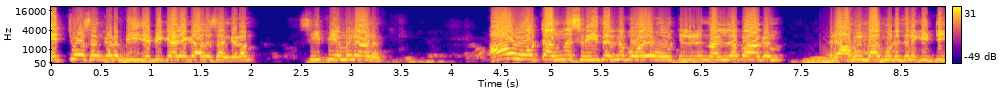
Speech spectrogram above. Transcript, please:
ഏറ്റവും സങ്കടം ബി ജെ പിക്കാരെക്കാൾ സങ്കടം സി പി എമ്മിലാണ് ആ വോട്ട് അന്ന് ശ്രീധരന് പോയ വോട്ടിൽ ഒരു നല്ല ഭാഗം രാഹുൽ മാക്കൂട്ടത്തിന് കിട്ടി.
